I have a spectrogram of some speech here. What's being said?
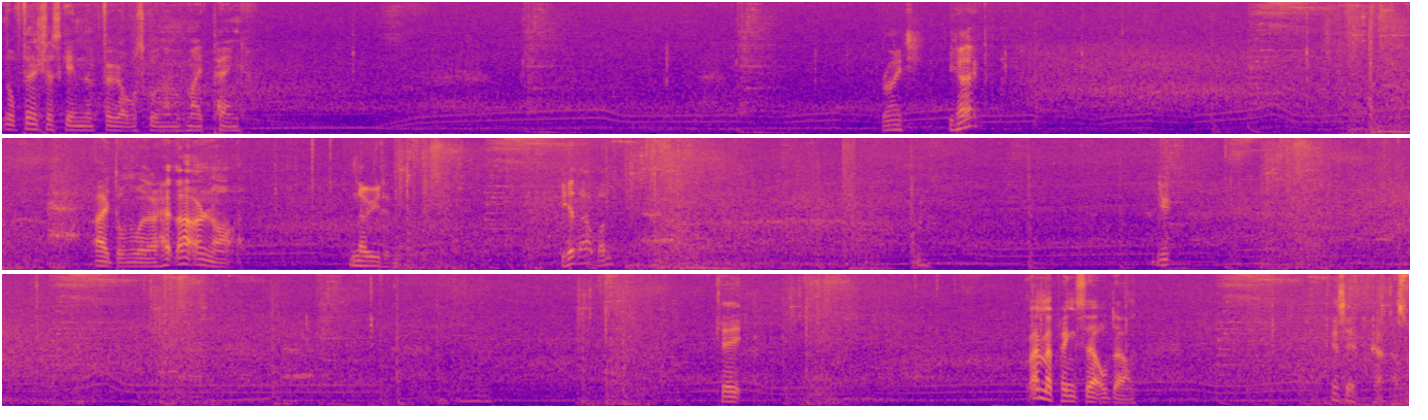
We'll finish this game, then figure out what's going on with my ping. Right. Okay. I don't know whether I hit that or not. No, you didn't. You hit that one. You. Okay. When my ping settled down. Yes, it has.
